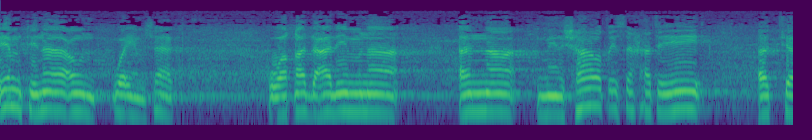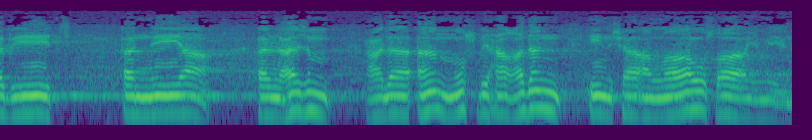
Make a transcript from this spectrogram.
امتناع وإمساك. وقد علمنا أن من شرط صحته التبييت النية العزم على أن نصبح غدا إن شاء الله صائمين.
